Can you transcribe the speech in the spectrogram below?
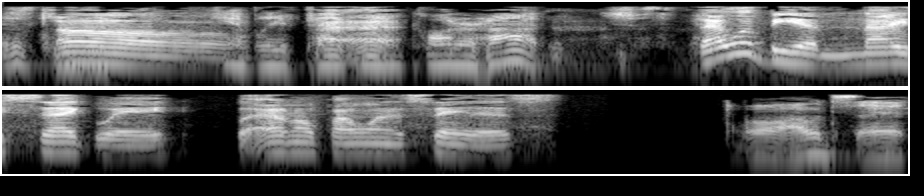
I just can't, oh, believe, can't believe Pac-Man uh, uh. caught her hot. that would be a nice segue, but I don't know if I want to say this. Oh, I would say it.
